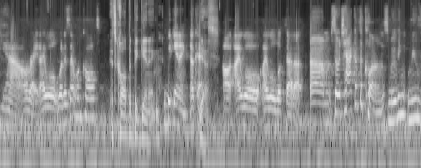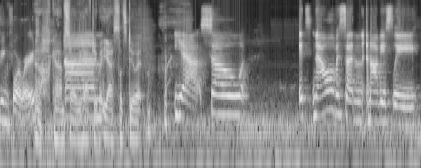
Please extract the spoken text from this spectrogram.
yeah. All right. I will. What is that one called? it's called the beginning The beginning. Okay. Yes. I'll, I will. I will look that up. Um, so Attack of the Clones. Moving. Moving forward. oh god I'm sorry we have to Um, but yes let's do it Yeah. So it's now all of a sudden, and obviously,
